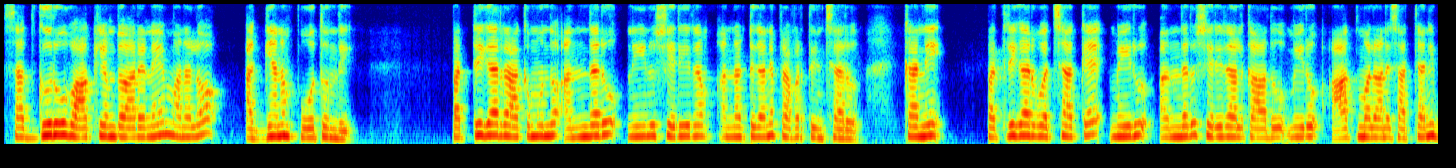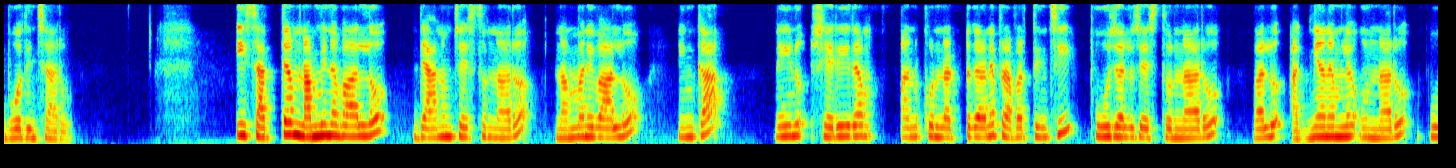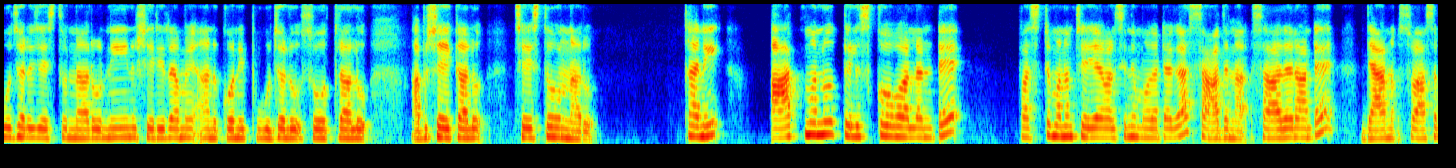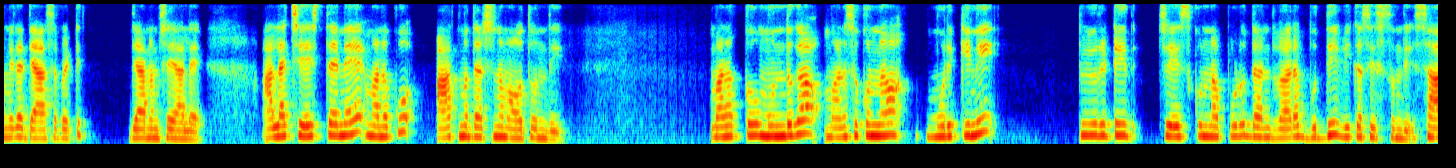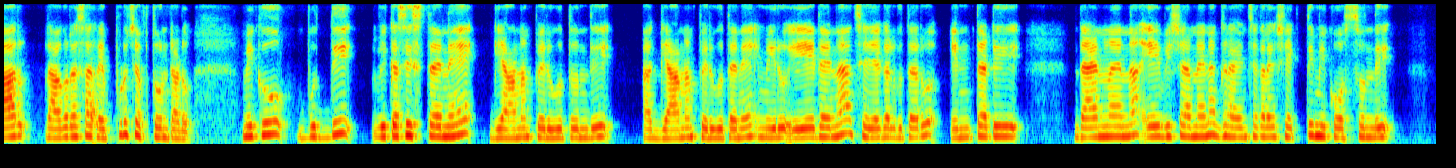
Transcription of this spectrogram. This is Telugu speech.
సద్గురువు వాక్యం ద్వారానే మనలో అజ్ఞానం పోతుంది. పత్రి గారు రాకముందు అందరూ నేను శరీరం అన్నట్టుగానే ప్రవర్తించారు. కానీ పత్రి గారు వచ్చాకే మీరు అందరూ శరీరాలు కాదు. మీరు ఆత్మలు అనే సత్యాన్ని బోధించారు. ఈ సత్యం నమ్మిన వాళ్ళు ధ్యానం చేస్తున్నారు. నమ్మని వాళ్ళు ఇంకా నేను శరీరం అనుకున్నట్టుగానే ప్రవర్తించి పూజలు చేస్తున్నారు. వాళ్ళు అజ్ఞానంలో ఉన్నారు. పూజలు చేస్తున్నారు. నేను శరీరమే అనుకొని పూజలు, సూత్రాలు అభిషేకాలు చేస్తూ ఉన్నారు. కానీ ఆత్మను తెలుసుకోవాలంటే ఫస్ట్ మనం చేయవలసింది మొదటగా సాధన. సాధన అంటే ధ్యానం. శ్వాస మీద ధ్యాస పెట్టి ధ్యానం చేయాలి. అలా చేస్తేనే మనకు ఆత్మదర్శనం అవుతుంది. మనకు ముందుగా మనసుకున్న మురికిని ప్యూరిటీ చేసుకున్నప్పుడు దాని ద్వారా బుద్ధి వికసిస్తుంది. సార్ రాఘురా సార్ ఎప్పుడు చెప్తూ ఉంటాడు. మీకు బుద్ధి వికసిస్తేనే జ్ఞానం పెరుగుతుంది. ఆ జ్ఞానం పెరిగితేనే మీరు ఏదైనా చేయగలుగుతారు. ఎంతటి దానినైనా ఏ విషయాన్నైనా గ్రహించగలిగే శక్తి మీకు వస్తుంది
